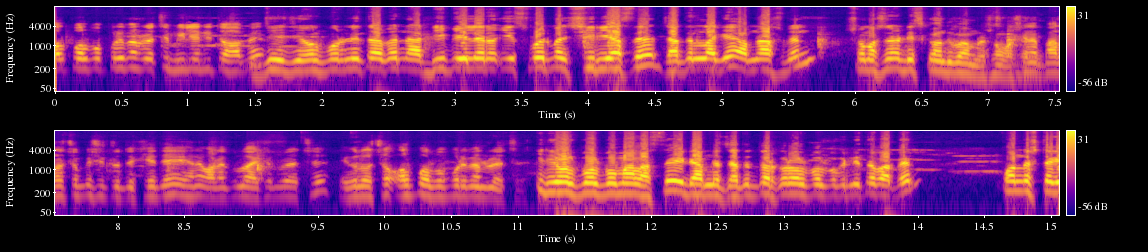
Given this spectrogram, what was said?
অল্প অল্প পরিমাণ রয়েছে মিলিয়ে নিতে হবে। জি জি অল্প নিতে পারবেন আর ডিবিএল এর ইউজ পরিমাণ সিঁড়ি আছে যাদের লাগে আপনি আসবেন। সমস্যা নেই ডিসকাউন্ট দিব আমরা সমস্যা এখানে নেই। 12 24 একটু দেখিয়ে দেয় এখানে অনেকগুলো আইটেম রয়েছে। এগুলো হচ্ছে অল্প অল্প পরিমাণ রয়েছে। এটি অল্প অল্প মাল আছে এটা আপনার যাদের দরকার অল্প অল্প নিতে পারবেন পঞ্চাশ টাকা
